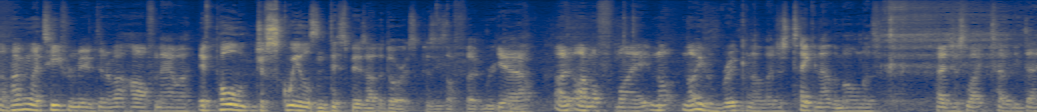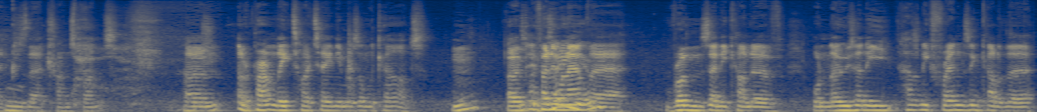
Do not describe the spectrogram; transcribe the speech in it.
I'm having my teeth removed in about half an hour. If Paul just squeals and disappears out the door, it's because he's off uh, root Yeah, canal. I, I'm off my not not even root canal. They're just taking out the molars. They're just like totally dead because they're transplants. Um, and apparently titanium is on the cards. Hmm? Um, if anyone out Titanium? there runs any kind of or knows any has any friends in kind of the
